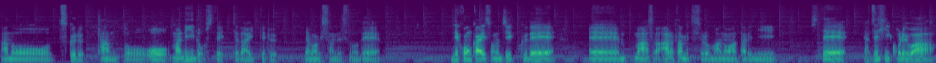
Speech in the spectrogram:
あのー、作る担当を、まあ、リードしていただいている山口さんですので、で、今回そのジックで、えー、まあ、改めてそれを目の当たりにして、いやぜひこれは、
